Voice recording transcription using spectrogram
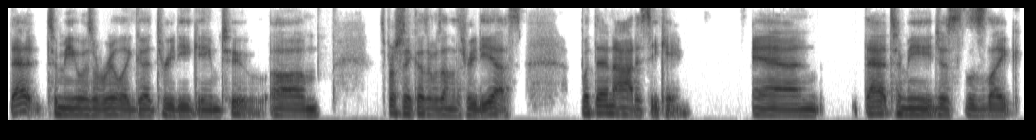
That to me was a really good 3D game too, um, especially because it was on the 3DS. But then Odyssey came, and that to me just was like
